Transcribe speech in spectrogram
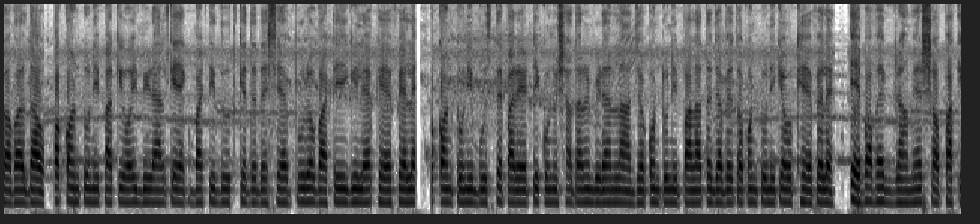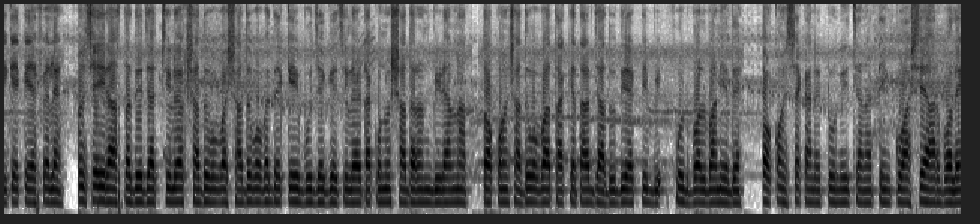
খাবার দাও। তখন টুনি পাখি ওই বিড়ালকে এক বাটি দুধ খেতে দেয়। সে পুরো বাটি গিলে খেয়ে ফেলে। তখন টুনি বুঝতে পারে, এটি কোনো সাধারণ বিড়াল না। যখন টুনি পালাতে যাবে, তখন টুনিকেও খেয়ে ফেলে। এভাবে গ্রামের সব পাখিকে খেয়ে ফেলে? সেই রাস্তা দিয়ে যাচ্ছিল এক সাধু বাবা। সাধু বাবা দেখেই বুঝে গিয়েছিল এটা কোনো সাধারণ বিড়াল না। তখন সাধু বাবা তাকে তার জাদু দিয়ে একটি ফুটবল বানিয়ে দেয়। তখন সেখানে টুনি, চানা, টিঙ্কু আসে আর বলে,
